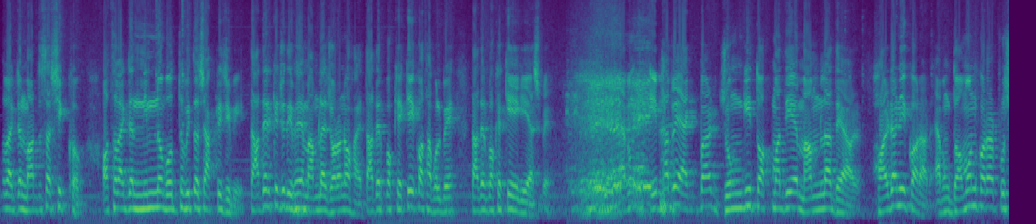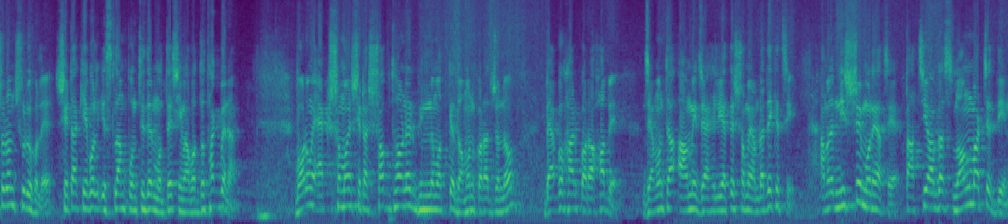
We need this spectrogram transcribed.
অথবা একজন মাদ্রাসা শিক্ষক, অথবা একজন নিম্ন মধ্যবিত্ত চাকরিজীবী, তাদেরকে যদি এভাবে মামলায় জড়ানো হয়, তাদের পক্ষে কে কথা বলবে? তাদের পক্ষে কে এগিয়ে আসবে? এবং এভাবে একবার জঙ্গি তকমা দিয়ে মামলা দেওয়ার, হয়রানি করার এবং দমন করার প্রচলন শুরু হলে সেটা কেবল ইসলামপন্থীদের মধ্যে সীমাবদ্ধ থাকবে না। বরং একসময় সেটা সব ধরনের ভিন্নমতকে দমন করার জন্য ব্যবহার করা হবে, যেমনটা আওয়ামী জাহিলিয়াতের সময় আমরা দেখেছি। আমাদের নিশ্চয়ই মনে আছে, পাঁচই আগস্ট লং মার্চের দিন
